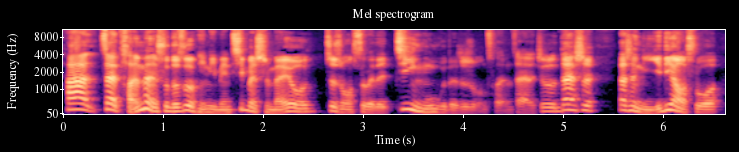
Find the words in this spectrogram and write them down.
他在藤本树的作品里面，基本是没有这种所谓的静物的这种存在的。就是，但是但是你一定要说。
